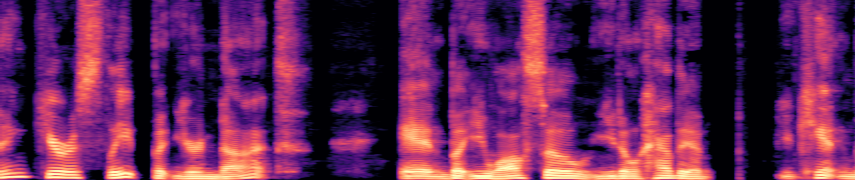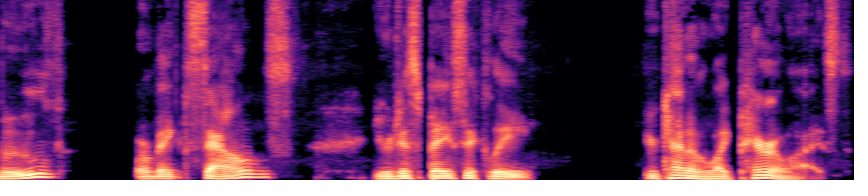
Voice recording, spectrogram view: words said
think you're asleep but you're not and but you also you don't have the you can't move or make sounds. You're just basically you're kind of like paralyzed.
